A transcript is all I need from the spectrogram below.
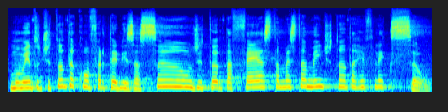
momento de tanta confraternização, de tanta festa, mas também de tanta reflexão.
